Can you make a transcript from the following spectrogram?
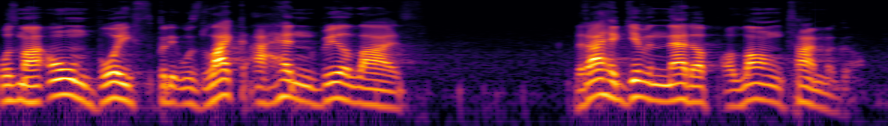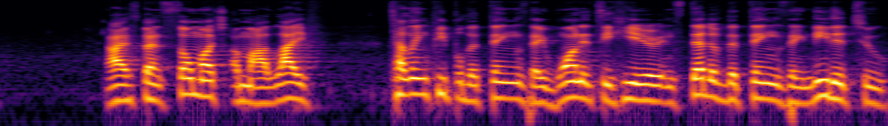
was my own voice, but it was like I hadn't realized that I had given that up a long time ago. I had spent so much of my life telling people the things they wanted to hear instead of the things they needed to.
